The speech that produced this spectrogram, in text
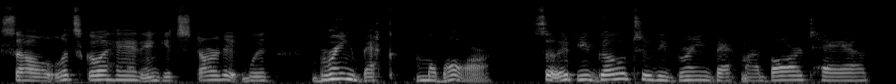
So let's go ahead and get started with Bring Back My Bar. So if you go to the Bring Back My Bar tab,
